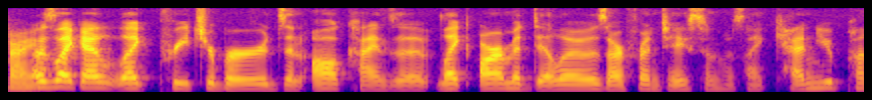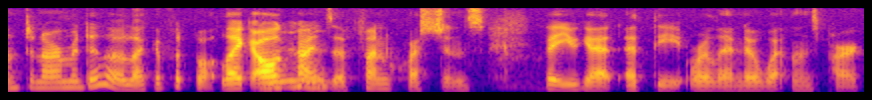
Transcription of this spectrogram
I was like I like preacher birds and all kinds of like armadillos. Our friend Jason was like, "Can you punt an armadillo like a football?" Like all Mhm. kinds of fun questions that you get at the Orlando Wetlands Park.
